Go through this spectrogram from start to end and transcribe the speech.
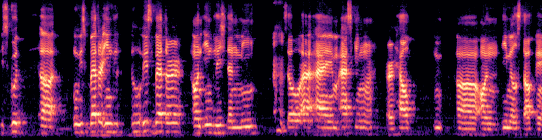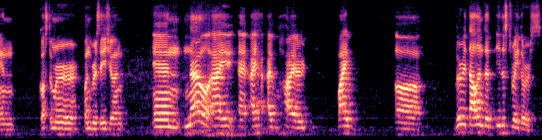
is good, uh, who is better English, who is better on English than me. Mhm. So I, I'm asking her help mm, uh, on email stuff and customer conversation. And now I, I I've hired five uh, very talented illustrators.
